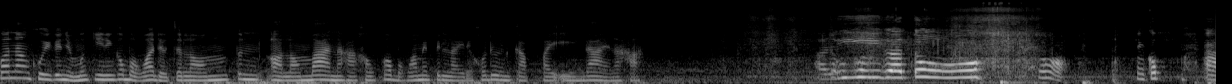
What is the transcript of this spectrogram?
ก็นั่งคุยกันอยู่เมื่อกี้นี้ก็บอกว่าเดี๋ยวจะล้อมต้นอ่อล้อมบ้านนะคะเขาก็บอกว่าไม่เป็นไรเดี๋ยวเขาเดินกลับไปเองได้นะคะอาริกาโตก็มันก็อ่า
